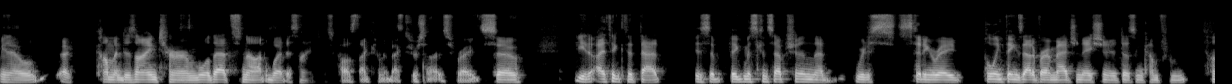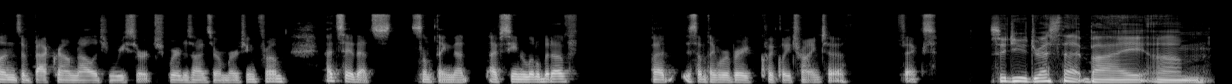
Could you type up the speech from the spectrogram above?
you know a common design term. Well, that's not what a scientist calls that kind of exercise, right? So you know I think that that is a big misconception that we're just sitting right pulling things out of our imagination. It doesn't come from tons of background knowledge and research where designs are emerging from. I'd say that's something that I've seen a little bit of but something we're very quickly trying to fix. So, do you address that by um,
